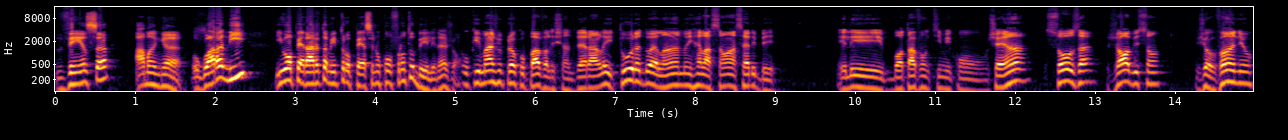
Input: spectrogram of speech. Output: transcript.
vença amanhã o Guarani e o Operário também tropece no confronto dele, né, João? O que mais me preocupava, Alexandre, era a leitura do Elano em relação à Série B. Ele botava um time com Jean, Souza, Jobson, Giovânio.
